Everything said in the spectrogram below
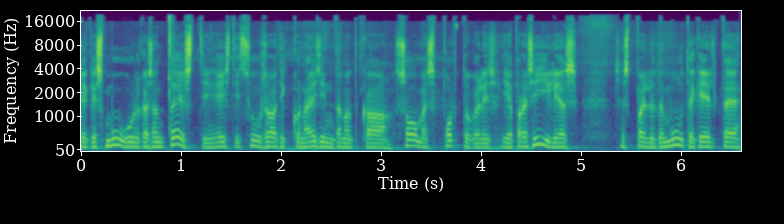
ja kes muuhulgas on tõesti Eestit suursaadikuna esindanud ka Soomes, Portugalis ja Brasiilias, sest paljude muude keelte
